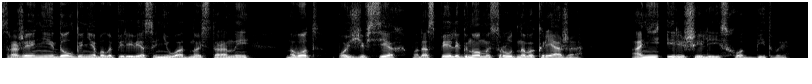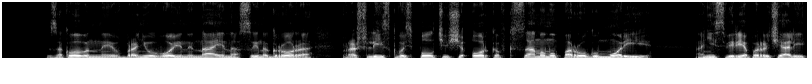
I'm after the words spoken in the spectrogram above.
в сражении долго не было перевеса ни у одной стороны, но вот позже всех подоспели гномы с рудного кряжа. Они и решили исход битвы. Закованные в броню воины Наина, сына Грора, прошли сквозь полчища орков к самому порогу Мории. Они свирепо рычали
